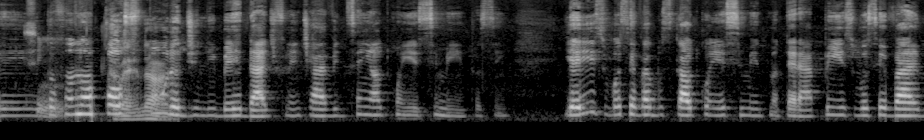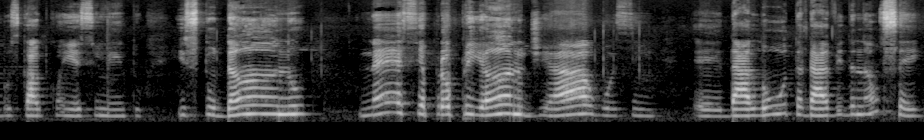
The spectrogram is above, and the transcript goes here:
É, Sim. tô falando uma postura verdade. de liberdade frente à vida sem autoconhecimento, assim. E aí, se você vai buscar autoconhecimento na terapia, se você vai buscar autoconhecimento estudando, né, se apropriando de algo, assim, é, da luta, da vida, não sei.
